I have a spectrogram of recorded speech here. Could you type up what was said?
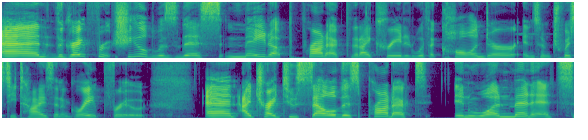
And the Grapefruit Shield was this made up product that I created with a colander and some twisty ties and a grapefruit. And I tried to sell this product in one minute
